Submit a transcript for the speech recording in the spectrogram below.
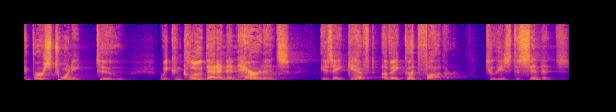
and verse 22, we conclude that an inheritance is a gift of a good father to his descendants.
